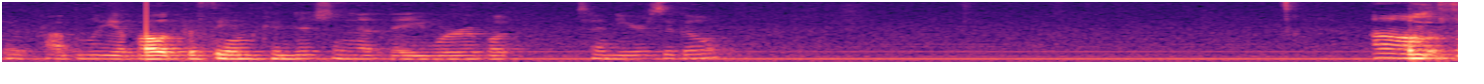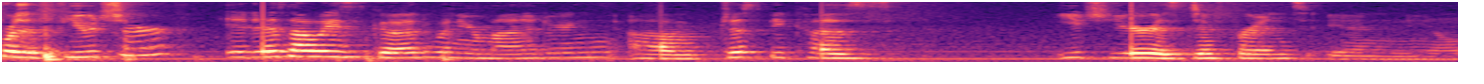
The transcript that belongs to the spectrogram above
they're probably about the same condition that they were about 10 years ago. Um, for the future, it is always good when you're monitoring, um, just because each year is different in you know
